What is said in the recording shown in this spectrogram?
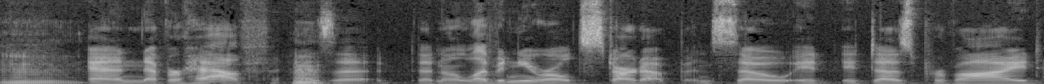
mm. and never have mm. as a, an 11 year old startup. And so it, it does provide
